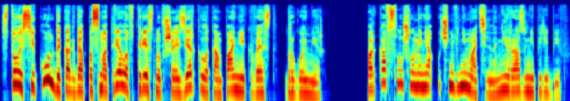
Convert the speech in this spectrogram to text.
С той секунды, когда посмотрела в треснувшее зеркало компании «Квест. Другой мир». Фаркав слушал меня очень внимательно, ни разу не перебив.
